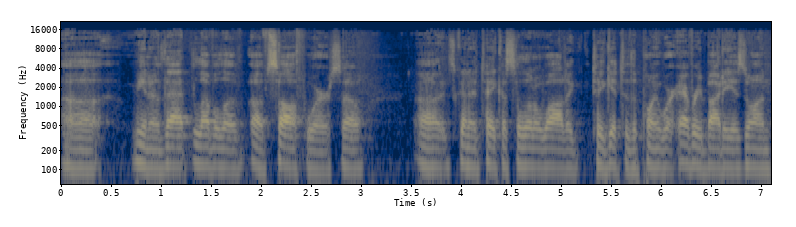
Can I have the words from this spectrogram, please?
uh, you know, that level of, of software. So uh, it's going to take us a little while to, to get to the point where everybody is on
